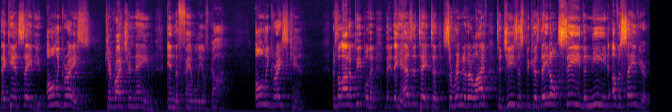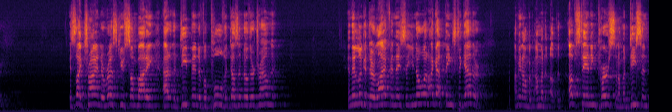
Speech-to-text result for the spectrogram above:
They can't save you. Only grace can write your name in the family of God. Only grace can. There's a lot of people that they hesitate to surrender their life to Jesus because they don't see the need of a Savior. It's like trying to rescue somebody out of the deep end of a pool that doesn't know they're drowning. And they look at their life and they say, you know what? I got things together. I mean, I'm, a, I'm an upstanding person. I'm a decent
